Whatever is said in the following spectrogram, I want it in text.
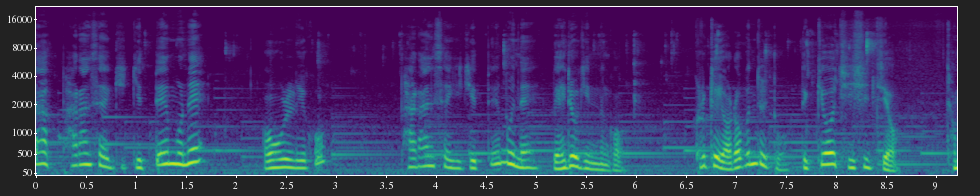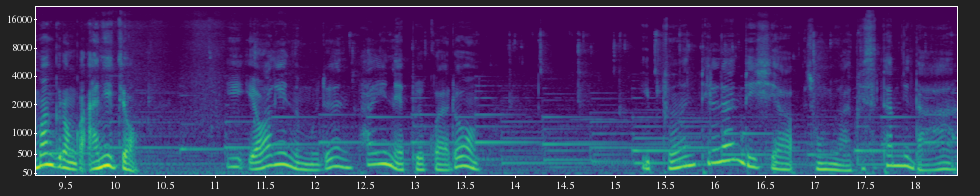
딱 파란색이기 때문에 어울리고 파란색이기 때문에 매력 있는 거. 그렇게 여러분들도 느껴지시죠? 저만 그런 거 아니죠? 이 여왕의 눈물은 파인애플과로 잎은 틸란디시아 종류와 비슷합니다.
